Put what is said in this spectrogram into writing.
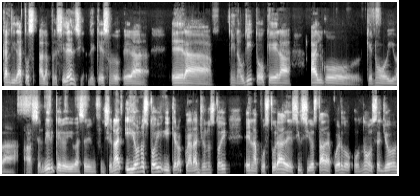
candidatos a la presidencia, de que eso era, era inaudito, que era algo que no iba a servir, que iba a ser infuncional. Y yo no estoy, y quiero aclarar, yo no estoy en la postura de decir si yo estaba de acuerdo o no. O sea, yo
